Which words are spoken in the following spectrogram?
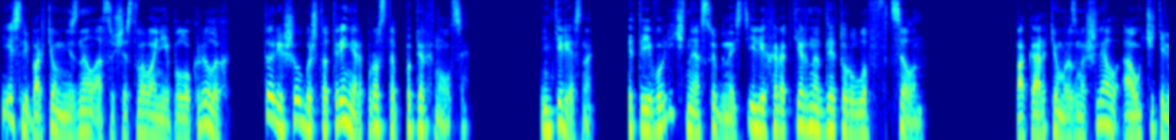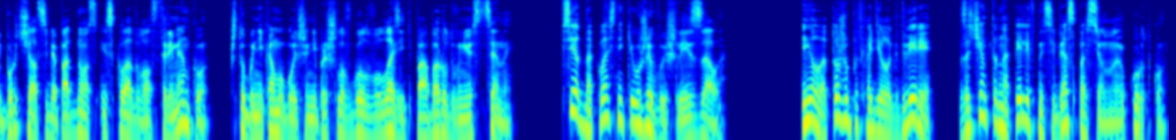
Если бы Артем не знал о существовании полукрылых, то решил бы, что тренер просто поперхнулся. Интересно, это его личная особенность или характерно для турулов в целом? Пока Артем размышлял, а учитель бурчал себе под нос и складывал стремянку, чтобы никому больше не пришло в голову лазить по оборудованию сцены, все одноклассники уже вышли из зала. Элла тоже подходила к двери, зачем-то напелив на себя спасенную куртку.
